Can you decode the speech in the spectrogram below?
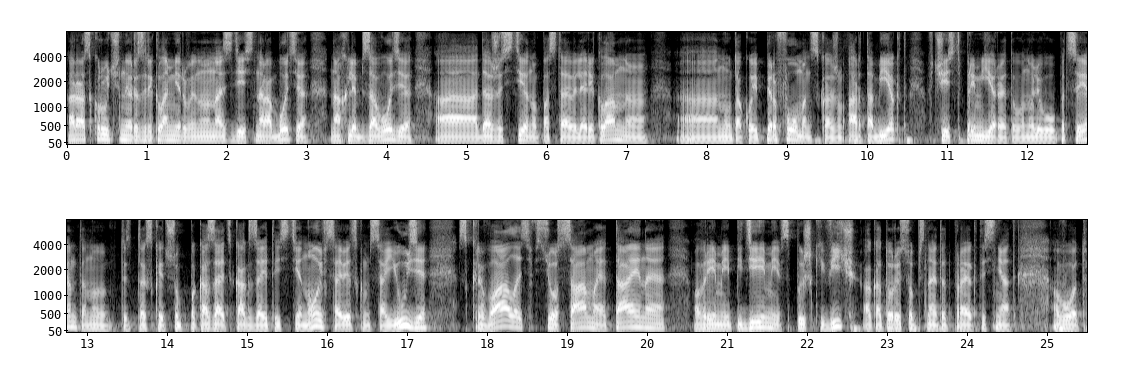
раскрученный, разрекламированный у нас здесь на работе, на хлебзаводе. А, даже стену поставили рекламную, а, ну, такой перформанс, скажем, арт-объект в честь премьеры этого нулевого пациента. Ну, так сказать, чтобы показать, как за этой стеной в Советском Союзе скрывалось все самое тайное во время эпидемии, вспышки ВИЧ, о которой, собственно, этот проект и снят. Вот.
